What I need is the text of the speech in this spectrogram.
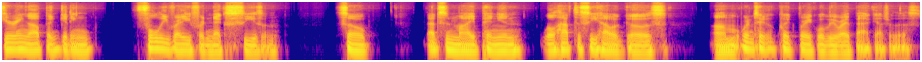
gearing up and getting fully ready for next season. So that's in my opinion. We'll have to see how it goes. Um, we're going to take a quick break. We'll be right back after this.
